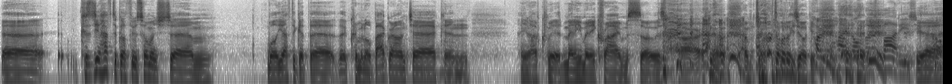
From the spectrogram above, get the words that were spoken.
because you have to go through so much. Um, well, you have to get the the criminal background check and. You know, I've committed many, many crimes, so it was hard. no, I'm to- totally joking. Hard to hide all those bodies. Yeah,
